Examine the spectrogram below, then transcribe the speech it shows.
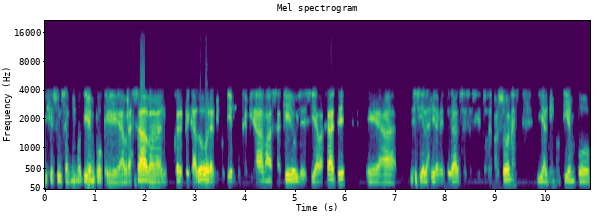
y Jesús al mismo tiempo que abrazaba a la mujer pecadora, al mismo tiempo que miraba a Saqueo y le decía bajate, eh, decía las bienaventuranzas a cientos de personas y al mismo tiempo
